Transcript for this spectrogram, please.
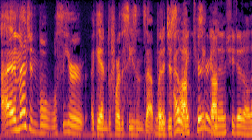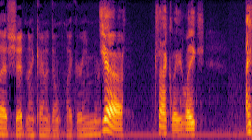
I imagine we'll we'll see her again before the season's up. But Like, it just I liked her, and then she did all that shit, and I kind of don't like her anymore. Yeah, exactly. Like, I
